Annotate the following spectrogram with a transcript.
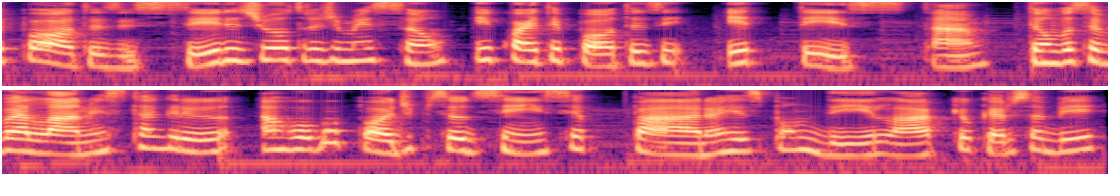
hipótese: seres de outra dimensão. E quarta hipótese: ETs, tá? Então você vai lá no Instagram, arroba podpseudociência, para responder lá, porque eu quero saber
